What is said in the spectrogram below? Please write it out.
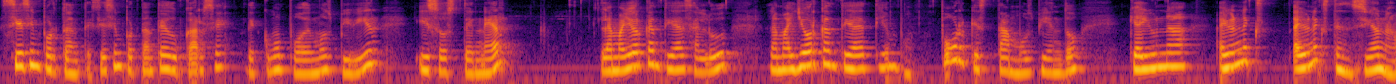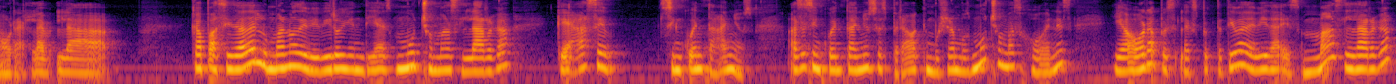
Sí es importante, sí es importante educarse de cómo podemos vivir y sostener la mayor cantidad de salud, la mayor cantidad de tiempo, porque estamos viendo que hay una, hay una hay una extensión ahora. La, capacidad del humano de vivir hoy en día es mucho más larga que hace 50 años. Hace 50 años se esperaba que muriéramos mucho más jóvenes y ahora pues la expectativa de vida es más larga,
